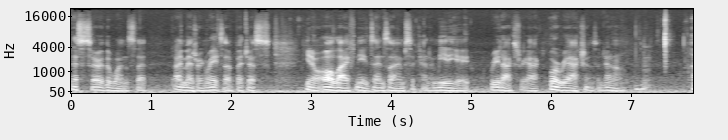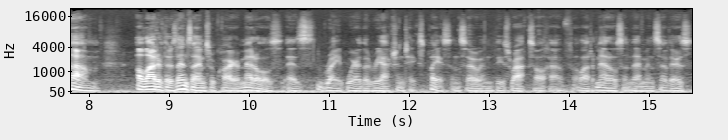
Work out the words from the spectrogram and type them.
necessarily the ones that I'm measuring rates of, but just you know, all life needs enzymes to kind of mediate redox react or reactions in general. Mm-hmm. Um, a lot of those enzymes require metals as right where the reaction takes place. And so, and these rocks all have a lot of metals in them. And so, there's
